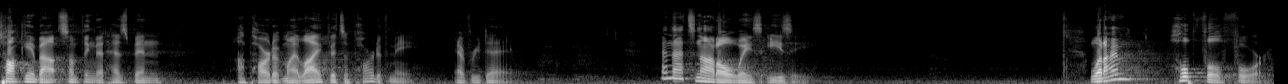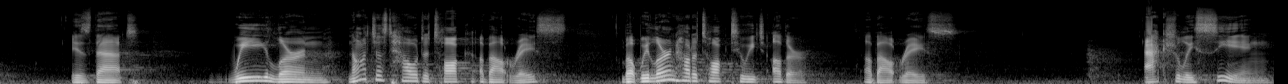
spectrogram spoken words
talking about something that has been a part of my life, it's a part of me every day. And that's not always easy. What I'm hopeful for is that we learn not just how to talk about race, but we learn how to talk to each other about race, actually seeing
